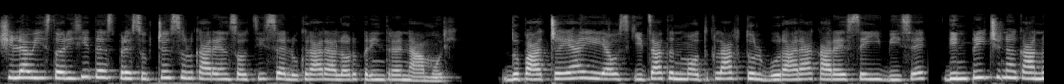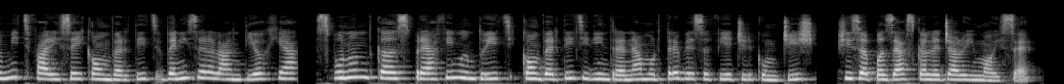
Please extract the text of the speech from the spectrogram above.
și le-au istorisit despre succesul care însoțise lucrarea lor printre namuri. După aceea ei au schițat în mod clar tulburarea care se ibise din pricină că anumiți farisei convertiți veniseră la Antiohia spunând că spre a fi mântuiți, convertiții dintre neamuri trebuie să fie circumciși și să păzească legea lui Moise.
